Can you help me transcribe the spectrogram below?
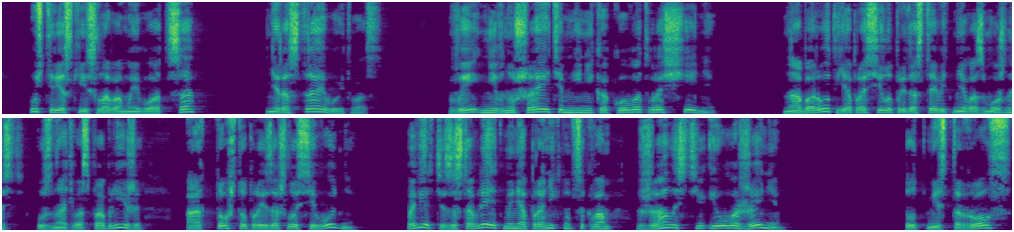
— «пусть резкие слова моего отца не расстраивают вас. Вы не внушаете мне никакого отвращения. Наоборот, я просила предоставить мне возможность узнать вас поближе, а то, что произошло сегодня, поверьте, заставляет меня проникнуться к вам жалостью и уважением. Тут мистер Роллс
